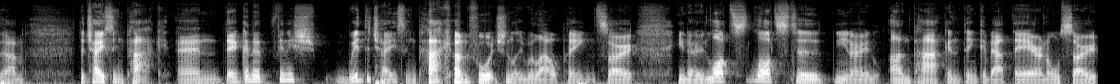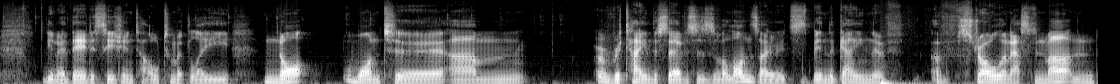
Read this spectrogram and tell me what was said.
um, the chasing pack, and they're going to finish with the chasing pack, unfortunately, with Alpine. So, you know, lots, lots to you know unpack and think about there, and also, you know, their decision to ultimately not want to um, retain the services of Alonso. It's been the gain of of Stroll and Aston Martin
